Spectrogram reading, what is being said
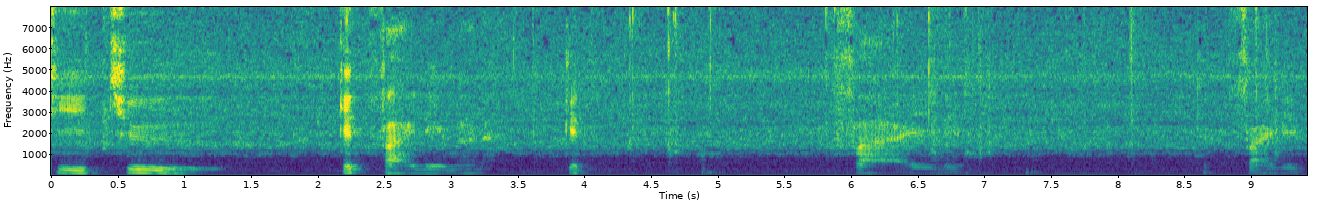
ที่ชื่อ get file name นะ get file name get file name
